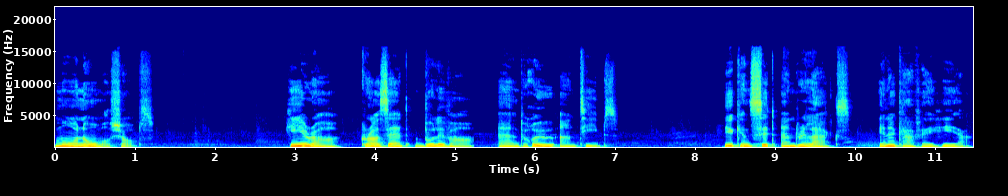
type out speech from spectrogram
more normal shops. Here are Croisette Boulevard and Rue Antibes. You can sit and relax in a cafe here,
